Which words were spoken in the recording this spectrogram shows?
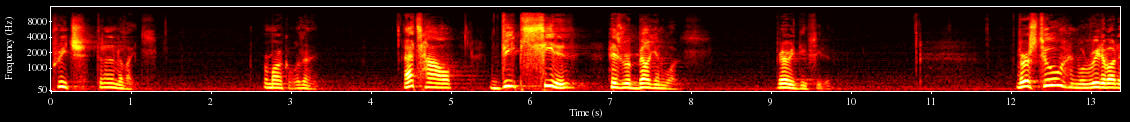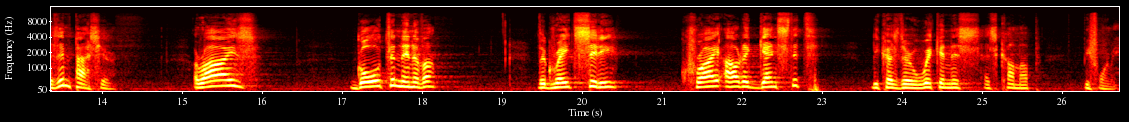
preach to the Ninevites. Remarkable, isn't it? That's how deep seated his rebellion was. Very deep seated. Verse 2, and we'll read about his impasse here. Arise, go to Nineveh, the great city, cry out against it, because their wickedness has come up before me.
